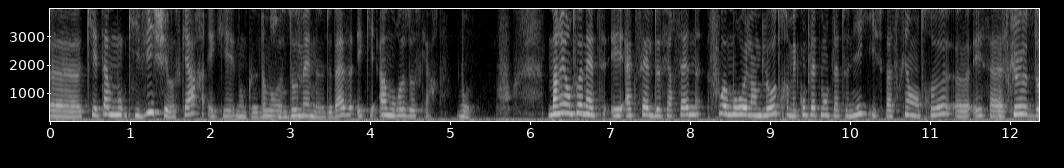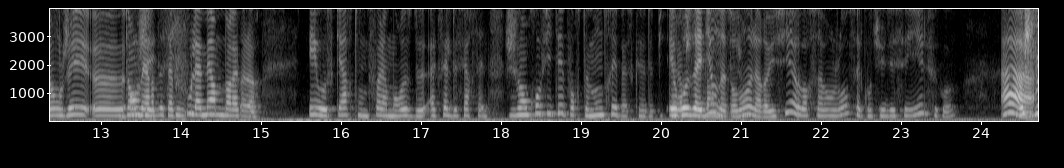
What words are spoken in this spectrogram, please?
euh, qui, est amou- qui vit chez Oscar et qui est donc euh, dans Amoureuse son domaine de base et qui est amoureuse d'Oscar. Bon. Marie-Antoinette et Axel de Fersen, fous amoureux l'un de l'autre, mais complètement platoniques, il se passe rien entre eux euh, et ça. Parce que danger. danger, emmerde, ça si- fout la merde dans la Voilà. cour. Et Oscar tombe folle amoureuse de Axel de Fersen. Je vais en profiter pour te montrer parce que depuis tout Et Rosalie, en attendant, elle a réussi à avoir sa vengeance, elle continue d'essayer, elle fait quoi? Ah, moi, je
